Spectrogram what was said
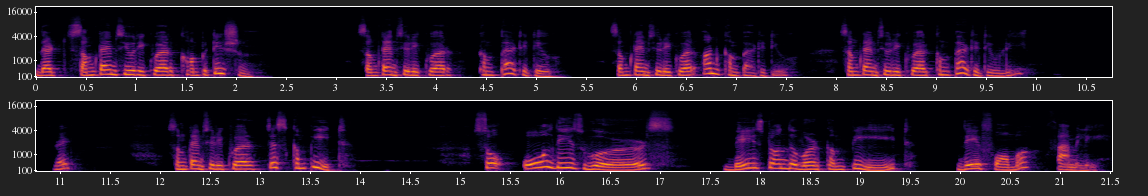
that sometimes you require competition. Sometimes you require competitive. Sometimes you require uncompetitive. Sometimes you require competitively right? Sometimes you require just compete so all these words based on the word compete, they form a family.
